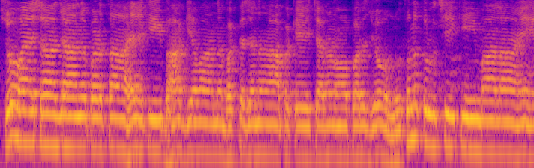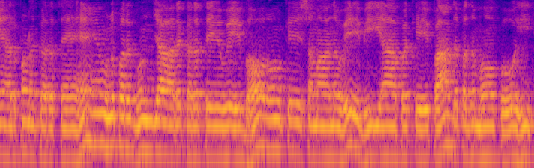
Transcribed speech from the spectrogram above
सो ऐसा जान पड़ता है कि भाग्यवान भक्तजन आपके चरणों पर जो नूतन तुलसी की मालाएँ अर्पण करते हैं, उन पर गुंजार करते हुए भौरों के समान वे भी आपके पाद पद्मों को ही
